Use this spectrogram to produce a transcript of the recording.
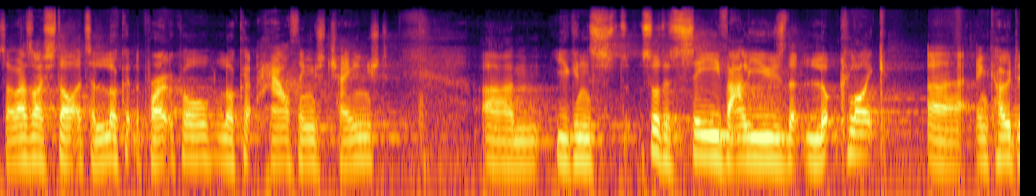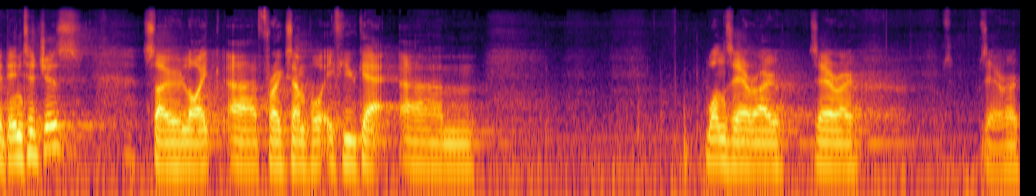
so as I started to look at the protocol, look at how things changed, um, you can sort of see values that look like uh, encoded integers. So like, uh, for example, if you get um, 1, 0, 0, 0,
